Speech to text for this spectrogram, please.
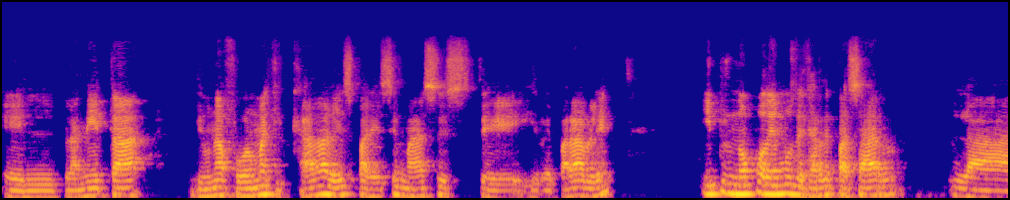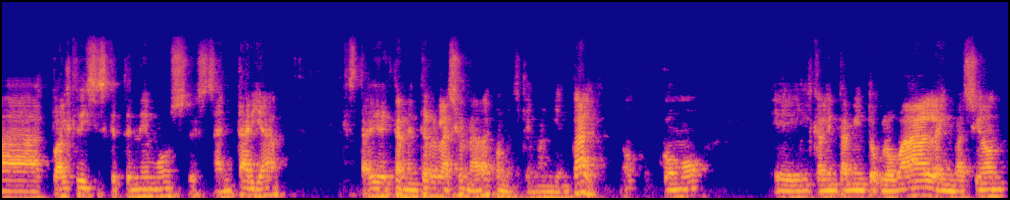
el planeta de una forma que cada vez parece más este, irreparable y pues no podemos dejar de pasar la actual crisis que tenemos sanitaria, está directamente relacionada con el tema ambiental, ¿no? como el calentamiento global, la invasión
